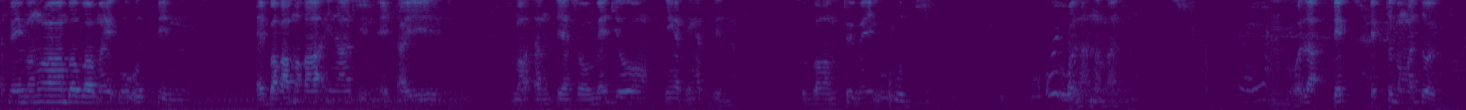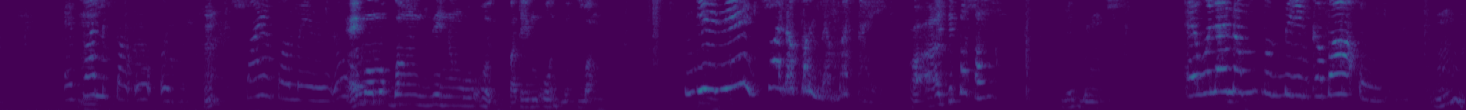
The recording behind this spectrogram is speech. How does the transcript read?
at may mga baba may uod din eh baka makain natin eh tayo tumatanti yan. So medyo ingat-ingat din na. So baka ito may uod. So wala naman. Wala. Mm, wala. Safe, safe to mga dol. Eh, paano pang uod? Hmm? Paano pa mayroon uod? Eh mumukbang din ng uod. Pati yung uod mukbang. Hindi rin. Paano pag namatay? Ah, ay, di pa tayo. Yun, Eh, wala namang pambiling kabaong. mm.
